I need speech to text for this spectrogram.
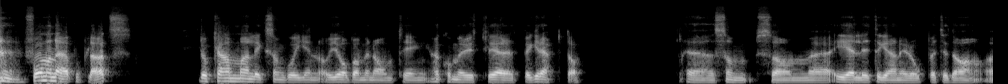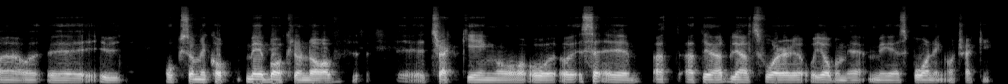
får man det här på plats då kan man liksom gå in och jobba med någonting. Här kommer ytterligare ett begrepp då eh, som, som eh, är lite grann i ropet idag eh, eh också med, med bakgrund av eh, tracking och, och, och eh, eh, att, att det blir allt svårare att jobba med, med spårning och tracking.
